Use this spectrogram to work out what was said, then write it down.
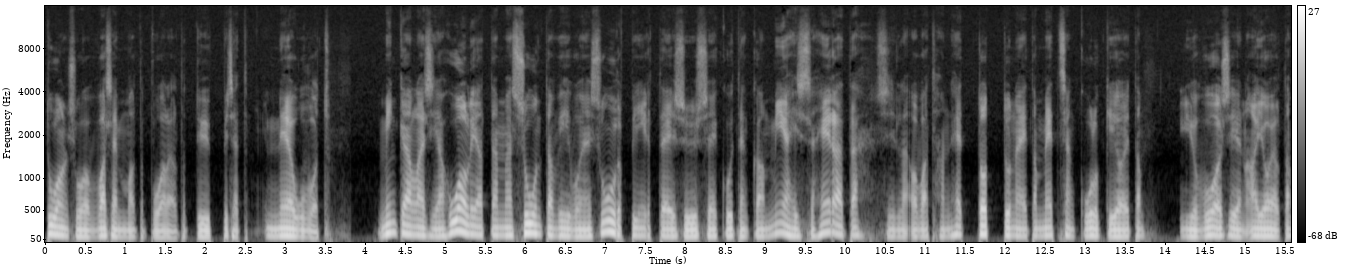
tuon suon vasemmalta puolelta tyyppiset neuvot. Minkäänlaisia huolia tämä suuntaviivojen suurpiirteisyys ei kuitenkaan miehissä herätä, sillä ovathan he tottuneita metsän kulkijoita jo vuosien ajoilta.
